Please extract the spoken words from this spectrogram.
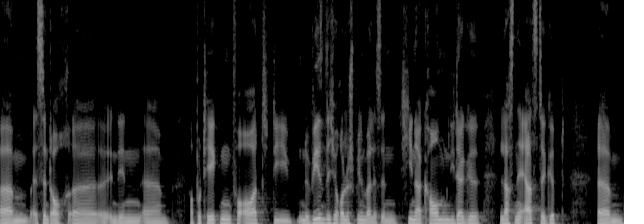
Ähm, es sind auch äh, in den ähm, Apotheken vor Ort, die eine wesentliche Rolle spielen, weil es in China kaum niedergelassene Ärzte gibt, ähm,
